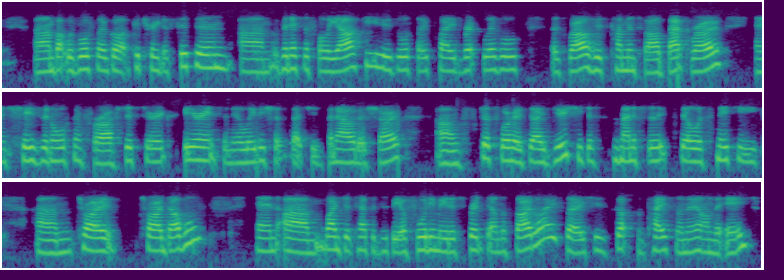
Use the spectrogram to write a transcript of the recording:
But we've also got Katrina Phippen, um, Vanessa Foliaki, who's also played rep levels as well, who's come into our back row, and she's been awesome for us. Just her experience and her leadership that she's been able to show. Um, just for her debut, she just managed to steal a sneaky try try double and um, one just happened to be a 40 meter sprint down the sideways. So she's got some pace on her on the edge.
